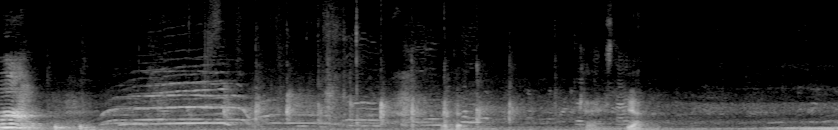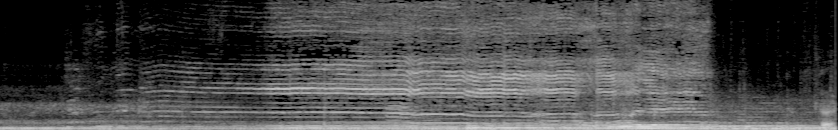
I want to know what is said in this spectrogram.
Bye. Okay. Yeah. Okay.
